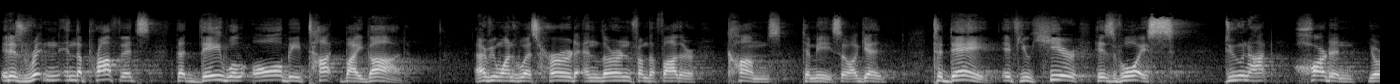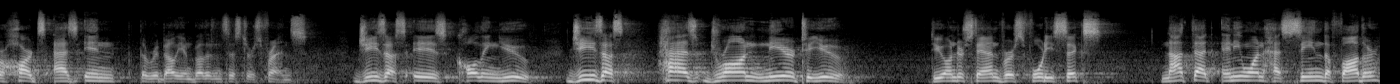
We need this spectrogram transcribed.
It is written in the prophets that they will all be taught by God. Everyone who has heard and learned from the Father comes to me. So again, today, if you hear his voice, do not harden your hearts as in the rebellion, brothers and sisters, friends. Jesus is calling you. Jesus has drawn near to you. Do you understand verse 46? Not that anyone has seen the Father,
